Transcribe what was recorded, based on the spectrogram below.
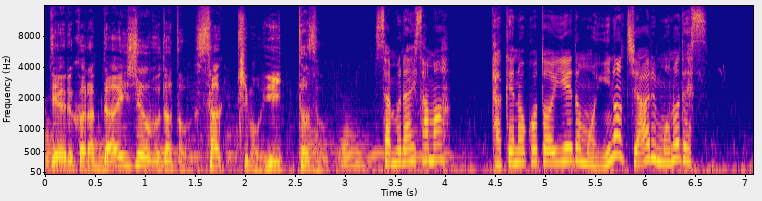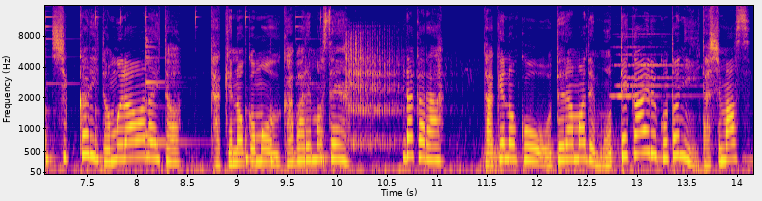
ってやるから大丈夫だとさっきも言ったぞ。侍様タケノコといえども命あるものです。しっかり弔わないとタケノコも浮かばれません。だからタケノコをお寺まで持って帰ることにいたします。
